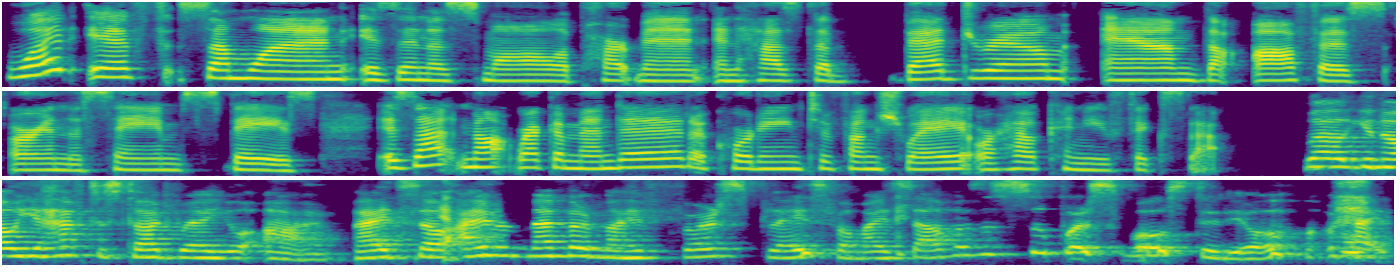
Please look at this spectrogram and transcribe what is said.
what if someone is in a small apartment and has the bedroom and the office are in the same space. Is that not recommended according to feng shui, or how can you fix that? Well, you know, you have to start where you are, right? So yeah. I remember my first place for myself was a super small studio, right?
